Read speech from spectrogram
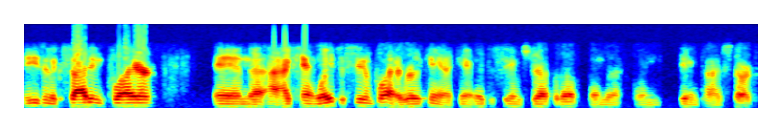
he's an exciting player and uh, I can't wait to see him play. I really can't. I can't wait to see him strap it up when the when game time starts.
